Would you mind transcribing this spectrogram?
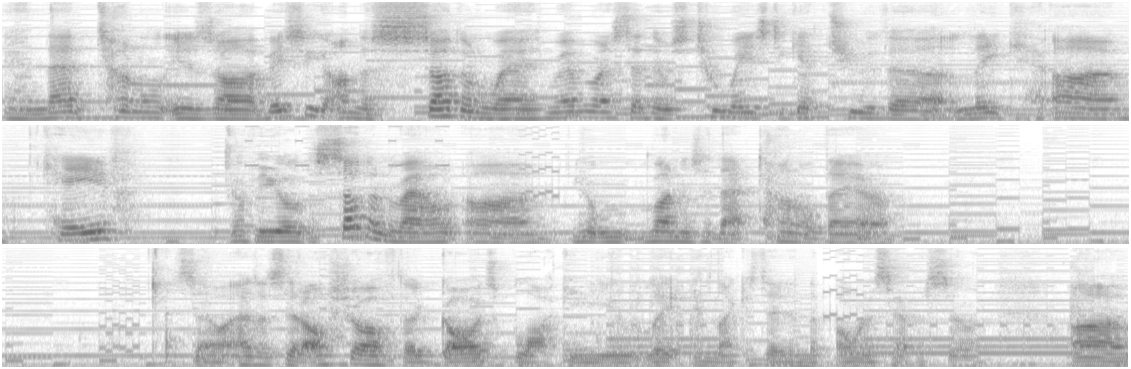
And that tunnel is uh, basically on the southern way. Remember when I said there was two ways to get to the lake uh, cave? If you go the southern route, uh, you'll run into that tunnel there. So, as I said, I'll show off the guards blocking you, and like I said, in the bonus episode. Uh,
